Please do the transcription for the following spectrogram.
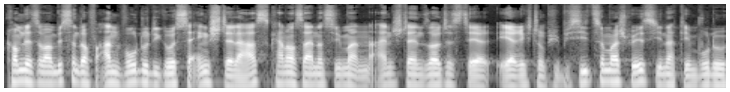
kommt jetzt aber ein bisschen darauf an, wo du die größte Engstelle hast. Kann auch sein, dass du jemanden einstellen solltest, der eher Richtung PPC zum Beispiel ist, je nachdem, wo du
